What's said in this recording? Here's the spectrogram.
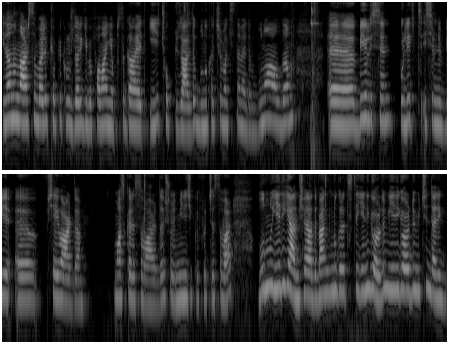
İnanın Nars'ın böyle köpük rujları gibi falan yapısı gayet iyi. Çok güzeldi. Bunu kaçırmak istemedim. Bunu aldım. Ee, Biolis'in bu Lift isimli bir e, şey vardı. Maskarası vardı. Şöyle minicik bir fırçası var. Bunu yeni gelmiş herhalde. Ben bunu gratiste yeni gördüm. Yeni gördüğüm için de hani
